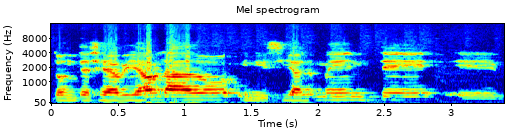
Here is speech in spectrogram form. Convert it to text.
donde se había hablado inicialmente eh,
